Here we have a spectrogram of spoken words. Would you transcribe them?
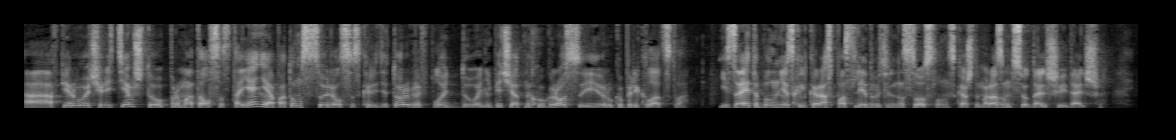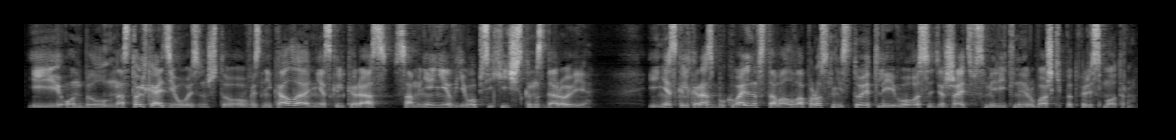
а в первую очередь тем, что промотал состояние, а потом ссорился с кредиторами вплоть до непечатных угроз и рукоприкладства. И за это был несколько раз последовательно сослан, с каждым разом все дальше и дальше. И он был настолько одиозен, что возникало несколько раз сомнение в его психическом здоровье. И несколько раз буквально вставал вопрос, не стоит ли его содержать в смирительной рубашке под присмотром.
